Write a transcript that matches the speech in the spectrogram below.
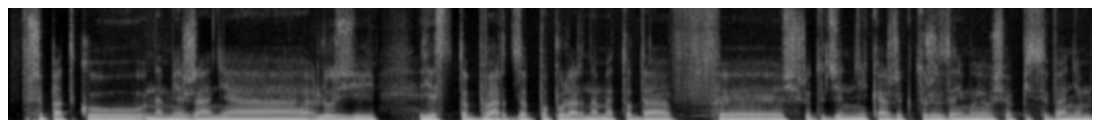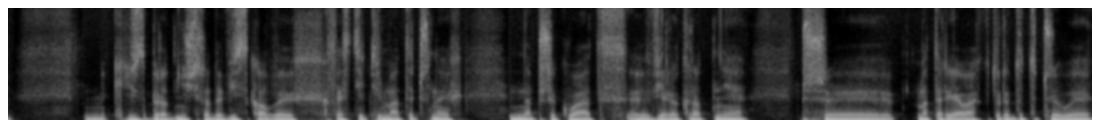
w przypadku namierzania ludzi. Jest to bardzo popularna metoda e, wśród dziennikarzy, którzy zajmują się opisywaniem jakichś zbrodni środowiskowych, kwestii klimatycznych. Na przykład wielokrotnie przy materiałach, które dotyczyły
